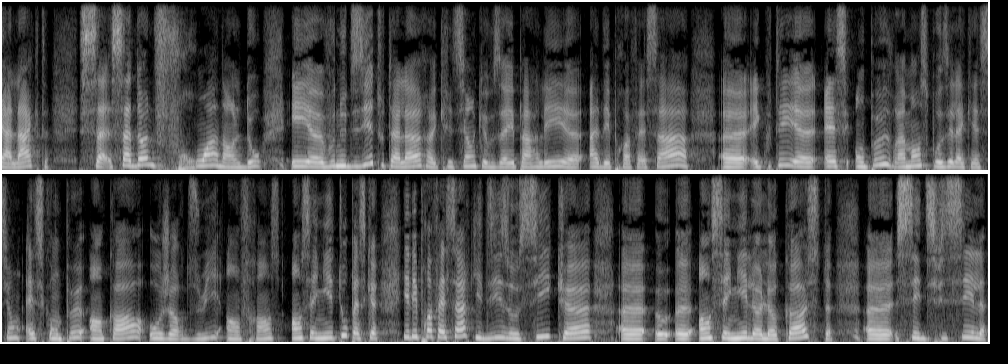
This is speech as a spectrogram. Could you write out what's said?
à l'acte, ça, ça, donne froid dans le dos. Et vous nous disiez tout à l'heure, Christian, que vous avez parlé à des professeurs. écoutez, est-ce on peut vraiment se poser la question est-ce qu'on peut encore aujourd'hui en France enseigner tout? Parce que il y a des professeurs qui disent aussi que enseigner l'Holocauste, c'est difficile.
